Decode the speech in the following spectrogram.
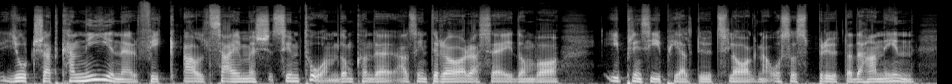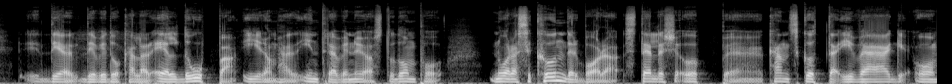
gjort så att kaniner fick Alzheimers symptom. De kunde alltså inte röra sig, de var i princip helt utslagna och så sprutade han in eh, det, det vi då kallar L-dopa i de här intravenöst och de på några sekunder bara ställer sig upp, eh, kan skutta iväg och,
